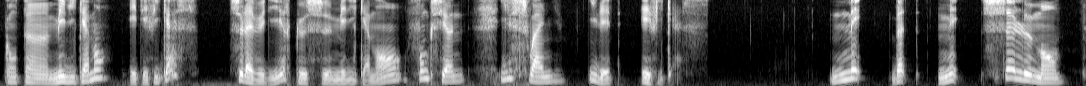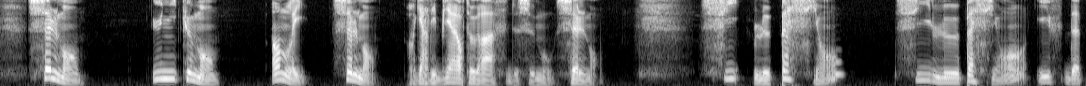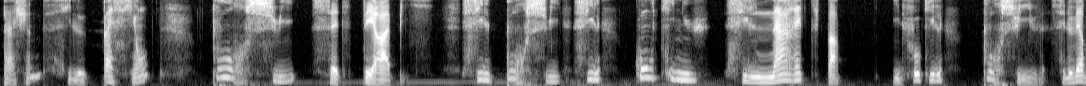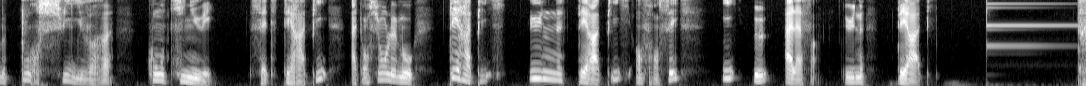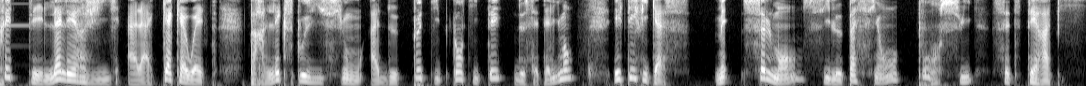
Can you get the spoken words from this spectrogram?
Quand un médicament est efficace, cela veut dire que ce médicament fonctionne, il soigne, il est efficace. Mais, but, mais seulement, seulement, uniquement, only, seulement. Regardez bien l'orthographe de ce mot, seulement. Si le patient si le patient, if the patient, si le patient poursuit cette thérapie, s'il poursuit, s'il continue, s'il n'arrête pas, il faut qu'il poursuive. C'est le verbe poursuivre, continuer. Cette thérapie, attention le mot thérapie, une thérapie en français, IE à la fin, une thérapie traiter l'allergie à la cacahuète par l'exposition à de petites quantités de cet aliment est efficace, mais seulement si le patient poursuit cette thérapie.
